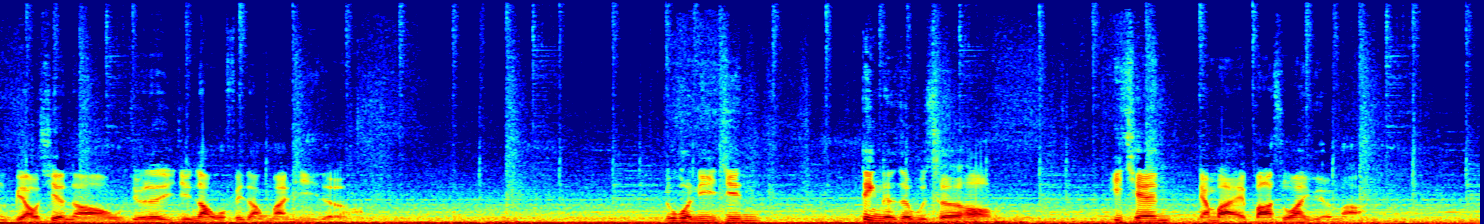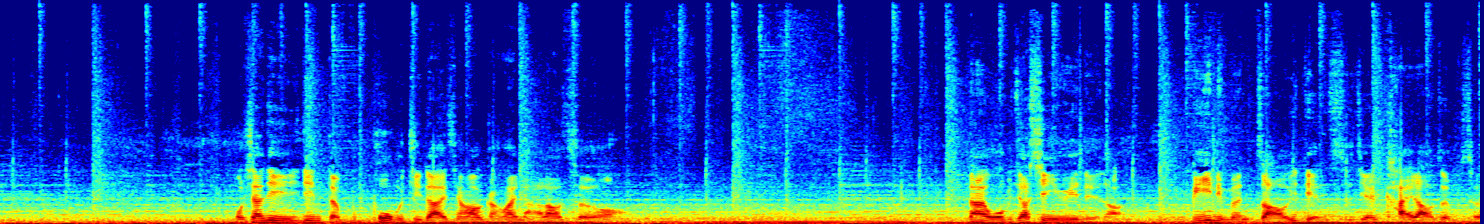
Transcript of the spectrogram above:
的表现啊，我觉得已经让我非常满意的。如果你已经订了这部车哈，一千两百八十万元嘛。我相信一定等迫不及待，想要赶快拿到车哦。但我比较幸运一点啦，比你们早一点时间开到这部车。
